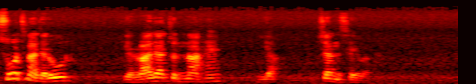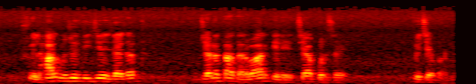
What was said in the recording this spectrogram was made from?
सोचना ज़रूर कि राजा चुनना है या जनसेवक फ़िलहाल मुझे दीजिए इजाज़त जनता दरबार के लिए जयपुर से विजय वर्मा।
